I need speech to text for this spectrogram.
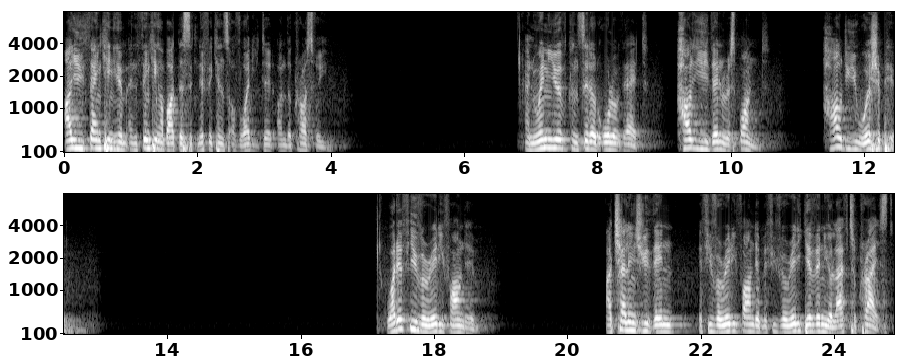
Are you thanking him and thinking about the significance of what he did on the cross for you? And when you have considered all of that, how do you then respond? How do you worship Him? What if you've already found Him? I challenge you then, if you've already found Him, if you've already given your life to Christ,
